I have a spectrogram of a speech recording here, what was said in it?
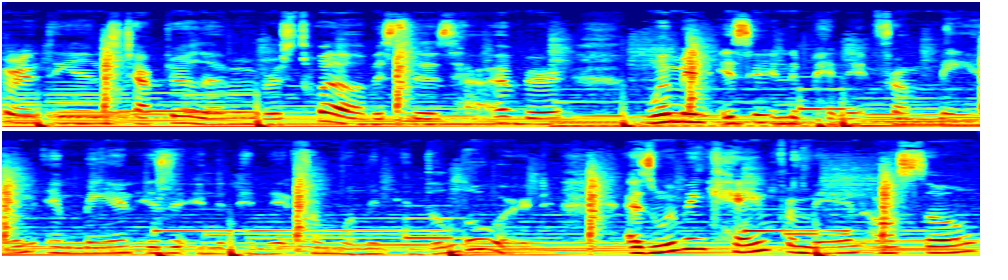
Corinthians chapter 11 verse 12 it says, "However, women isn't independent from man and man isn't independent from women in the Lord. As women came from man, also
